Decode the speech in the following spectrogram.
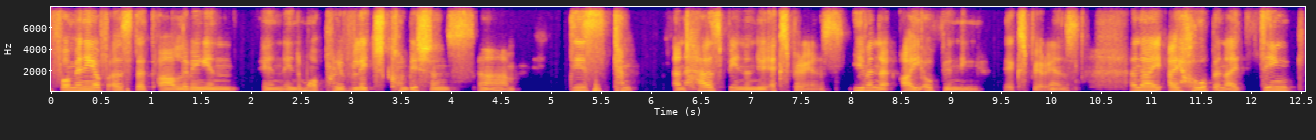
for many of us that are living in in, in the more privileged conditions, um, this can and has been a new experience, even an eye-opening experience. And I, I hope and I think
